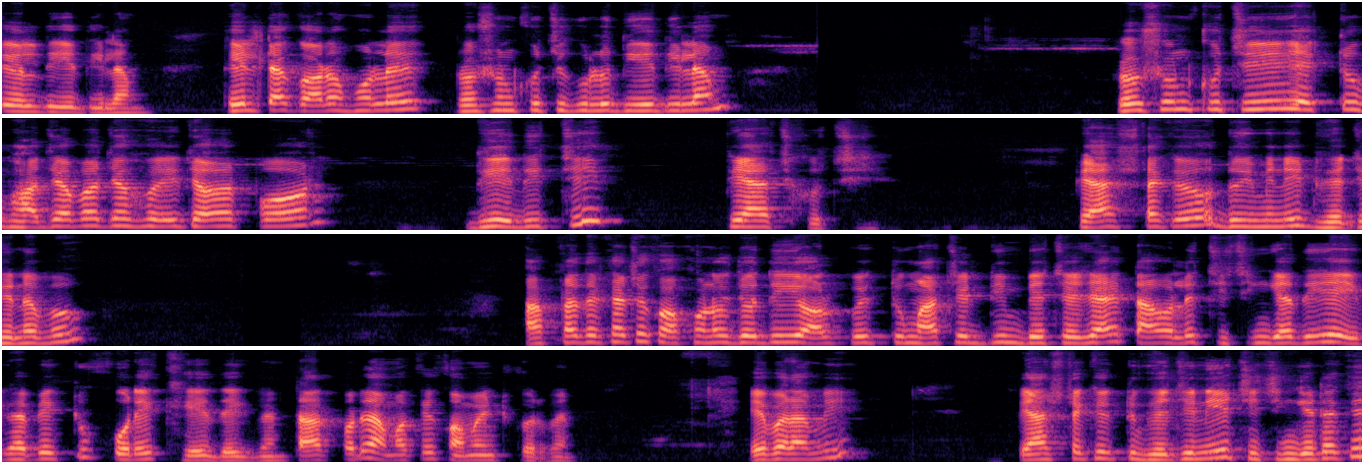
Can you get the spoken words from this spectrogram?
তেল দিয়ে দিলাম। তেলটা গরম হলে রসুন কুচিগুলো দিয়ে দিলাম। রসুন কুচি একটু ভাজা ভাজা হয়ে যাওয়ার পর দিয়ে দিচ্ছি পেঁয়াজ কুচি। পেঁয়াজটাকেও দুই মিনিট ভেজে নেব। আপনাদের কাছে কখনো যদি অল্প একটু মাছের ডিম বেঁচে যায়, তাহলে চিচিঙ্গা দিয়ে এইভাবে একটু করে খেয়ে দেখবেন। তারপরে আমাকে কমেন্ট করবেন। এবার আমি পেঁয়াজটাকে একটু ভেজে নিয়ে চিচিঙ্গেটাকে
